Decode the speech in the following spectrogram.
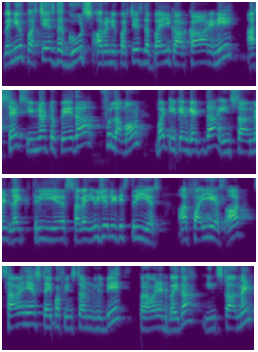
when you purchase the goods or when you purchase the bike or car, any assets, you need not to pay the full amount but you can get the installment like 3 years, 7, usually it is 3 years or 5 years or 7 years type of installment will be provided by the installment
